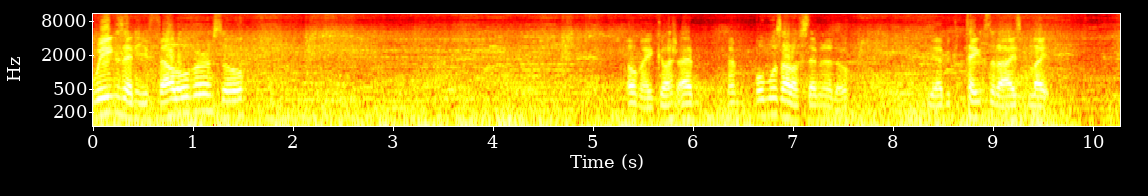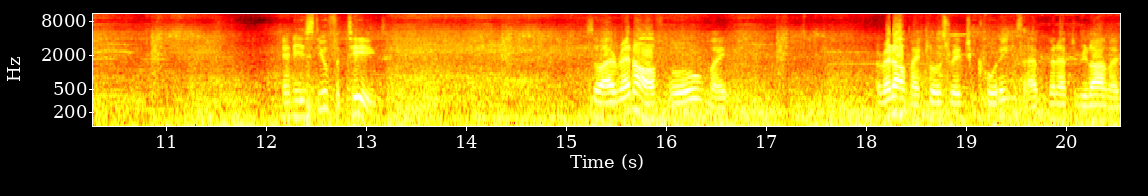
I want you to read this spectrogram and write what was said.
wings and he fell over, so Oh my gosh, I'm I'm almost out of stamina though. Yeah, thanks to the ice blight. And he's still fatigued. So I ran off. Oh my! I ran off my close range coatings. I'm gonna have to rely on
